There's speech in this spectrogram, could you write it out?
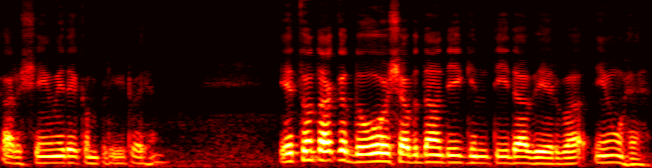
ਘਰ ਛੇਵੇਂ ਦੇ ਕੰਪਲੀਟ ਹੋਏ ਹਨ। ਇੱਥੋਂ ਤੱਕ ਦੋ ਸ਼ਬਦਾਂ ਦੀ ਗਿਣਤੀ ਦਾ ਵੇਰਵਾ ਇਉਂ ਹੈ।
